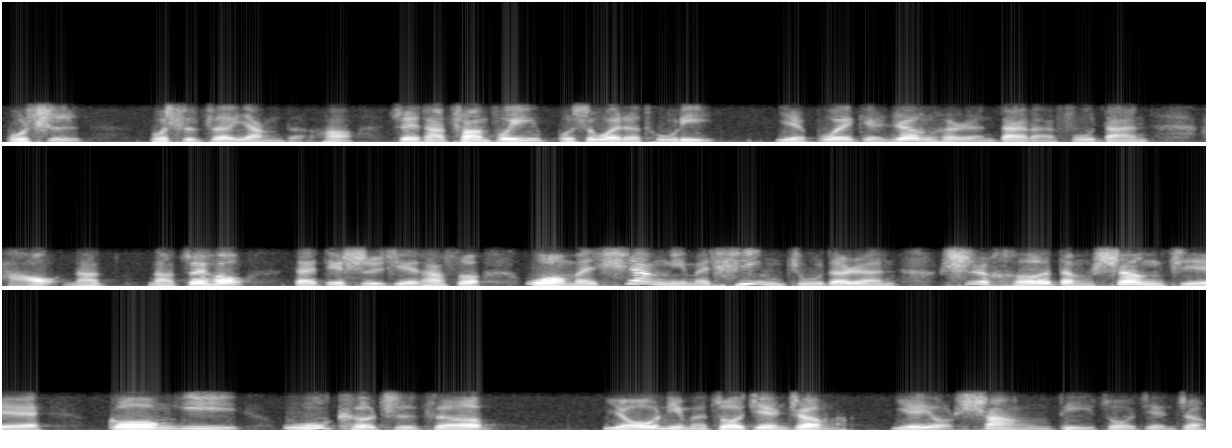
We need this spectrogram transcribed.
不是，不是这样的哈。所以他传福音不是为了图利，也不会给任何人带来负担。好，那那最后在第十节他说，我们向你们信主的人是何等圣洁、公义、无可指责，有你们做见证，也有上帝做见证。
